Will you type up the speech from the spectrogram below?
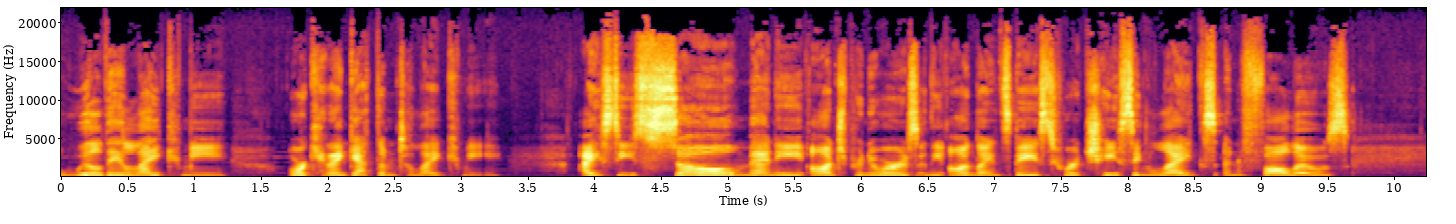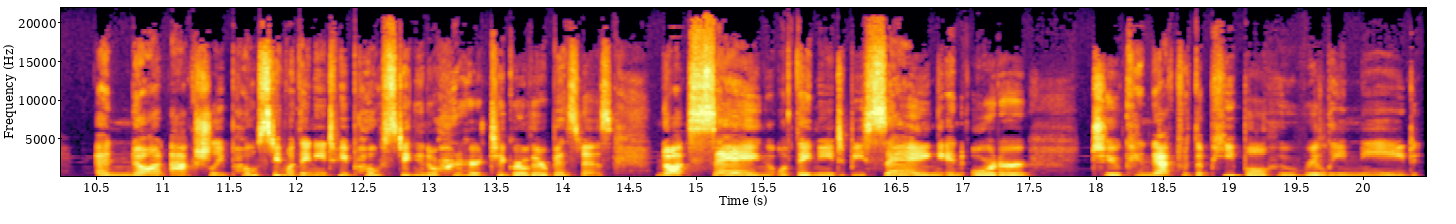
will they like me or can I get them to like me? I see so many entrepreneurs in the online space who are chasing likes and follows and not actually posting what they need to be posting in order to grow their business, not saying what they need to be saying in order to connect with the people who really need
